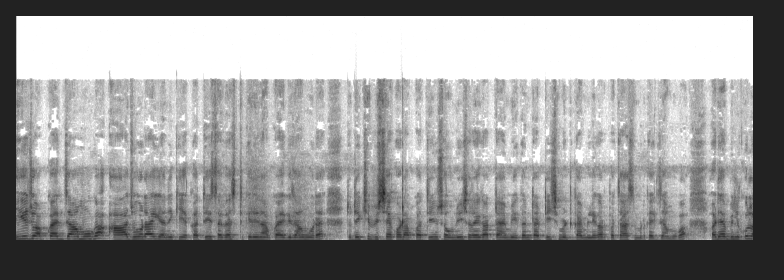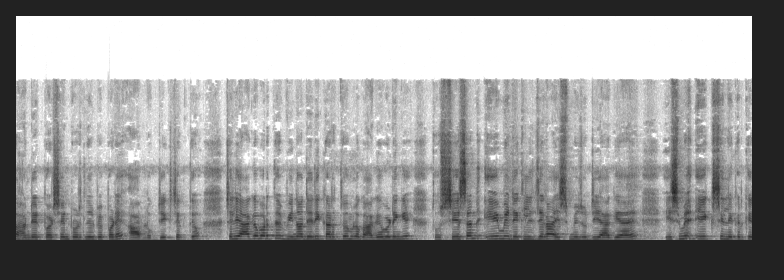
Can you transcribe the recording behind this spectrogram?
ये जो आपका एग्ज़ाम होगा, आज हो रहा है, यानी कि इकतीस अगस्त के दिन आपका एग्ज़ाम हो रहा है तो देखिए विषय कोड आपका तीन सौ उन्नीस रहेगा टाइम एक घंटा तीस मिनट का मिलेगा और पचास मिनट का एग्ज़ाम होगा। और यह बिल्कुल हंड्रेड परसेंट ओरिजिनल पेपर है, आप लोग देख सकते हो। चलिए आगे बढ़ते हैं, बिना देरी करते हुए हम लोग आगे बढ़ेंगे। तो सेशन ए में देख लीजिएगा, इसमें जो दिया गया है, इसमें एक से लेकर के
